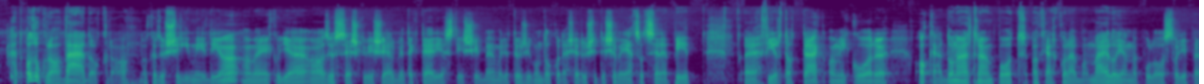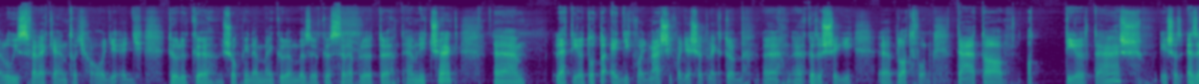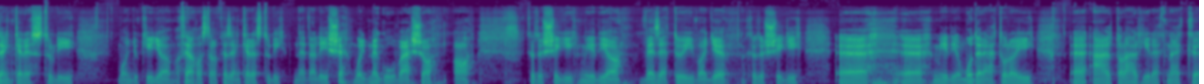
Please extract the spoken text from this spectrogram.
Hát azokra a vádakra a közösségi média, amelyek ugye az összeesküvési elméletek terjesztésében, vagy a törzsi gondolkodás erősítésében játszott szerepét e, firtatták, amikor akár Donald Trumpot, akár korábban Milo Yiannopoulos, vagy éppen Louis Ferekent, hogyha hogy egy tőlük e, sok mindenben különböző közszereplőt e, említsek, letiltotta egyik vagy másik, vagy esetleg több közösségi platform. Tehát a, a tiltás és az ezen keresztüli mondjuk így a felhasználók ezen keresztüli nevelése, vagy megóvása a közösségi média vezetői, vagy a közösségi eh, eh, média moderátorai eh, által álhíreknek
